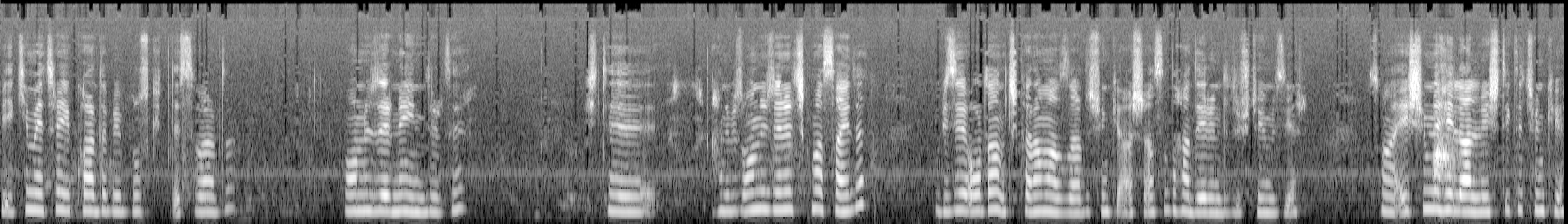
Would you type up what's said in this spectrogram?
Bir iki metre yukarıda bir buz kütlesi vardı. Onun üzerine indirdi. İşte hani biz onun üzerine çıkmasaydık bizi oradan çıkaramazlardı. Çünkü aşağısı daha derindi düştüğümüz yer. Sonra eşimle helalleştik de çünkü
